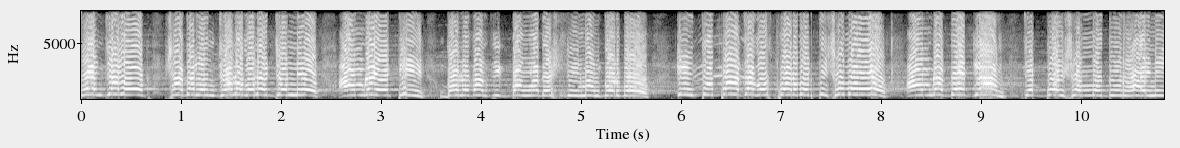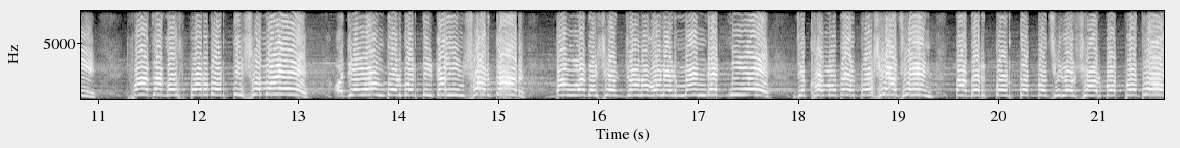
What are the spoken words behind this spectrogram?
ভ্যান চালক সাধারণ জনগণের জন্য আমরা একটি গণতান্ত্রিক বাংলাদেশ নির্মাণ করব। কিন্তু পাঁচ আগস্ট পরবর্তী সময়ে আমরা দেখলাম যে বৈষম্য দূর হয়নি। পাঁচ আগস্ট পরবর্তী সময়ে যে অন্তর্বর্তীকালীন সরকার বাংলাদেশের জনগণের ম্যান্ডেট নিয়ে যে ক্ষমতায় বসে আছেন, তাদের কর্তব্য ছিল সর্বপ্রথম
